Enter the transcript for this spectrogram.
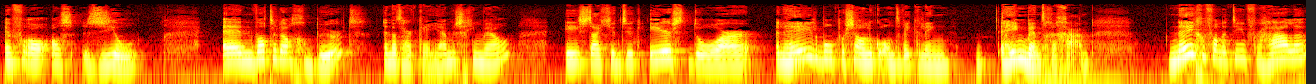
en vooral als ziel. En wat er dan gebeurt, en dat herken jij misschien wel, is dat je natuurlijk eerst door een heleboel persoonlijke ontwikkeling heen bent gegaan. 9 van de 10 verhalen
